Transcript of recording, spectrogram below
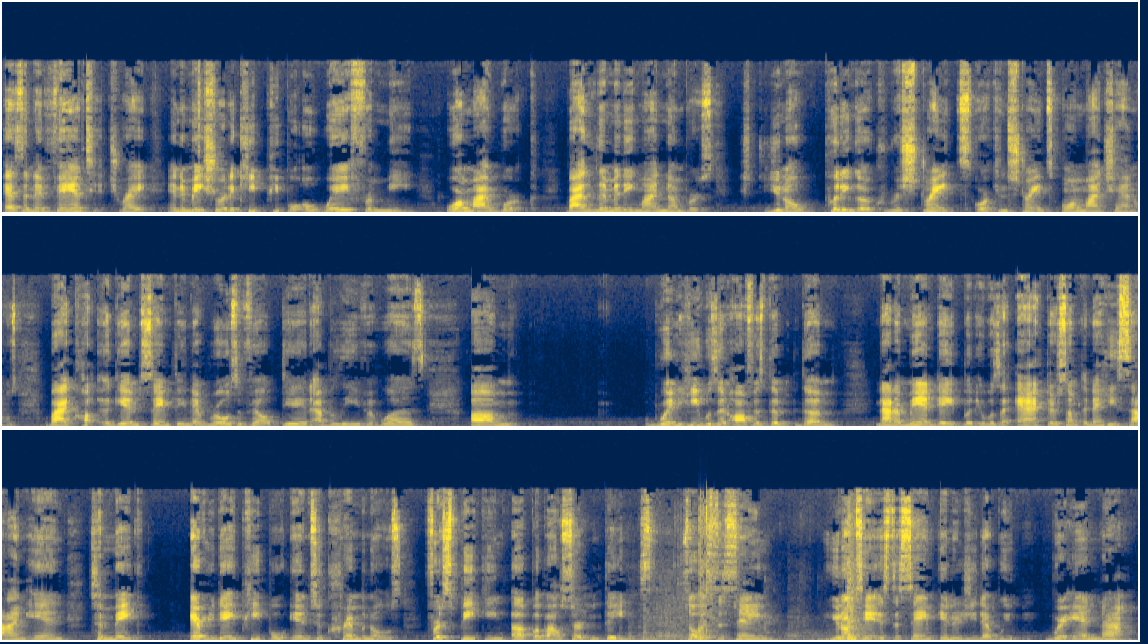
as an advantage, right? And to make sure to keep people away from me or my work by limiting my numbers, you know, putting a restraints or constraints on my channels by, again, same thing that Roosevelt did, I believe it was, um, when he was in office, the, the, not a mandate, but it was an act or something that he signed in to make everyday people into criminals for speaking up about certain things. So it's the same, you know what I'm saying? It's the same energy that we, we're in now.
